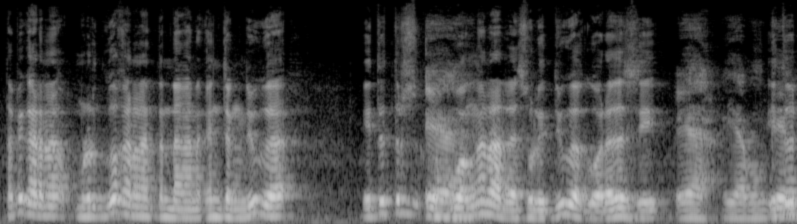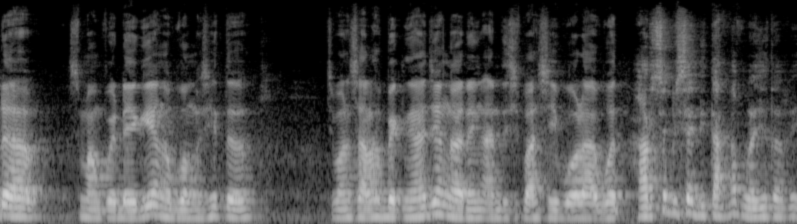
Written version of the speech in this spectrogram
tapi karena menurut gua karena tendangan kenceng juga itu terus Iya. ngebuangnya rada sulit juga gua rasa sih Iya, iya mungkin. itu udah semampu DG yang ngebuang ke situ cuman salah backnya aja nggak ada yang antisipasi bola buat harusnya bisa ditangkap sih tapi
